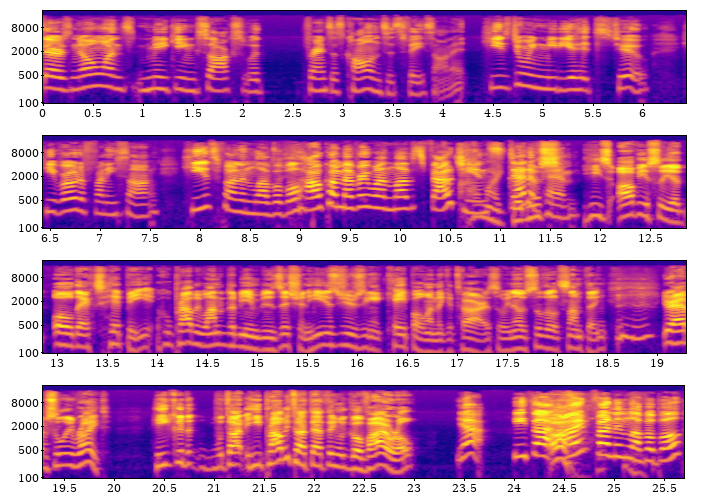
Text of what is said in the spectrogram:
There's no one's making socks with Francis Collins' face on it. He's doing media hits too. He wrote a funny song. He's fun and lovable. How come everyone loves Fauci Oh instead goodness. of him? He's obviously an old ex hippie who probably wanted to be a musician. He is using a capo on the guitar, so he knows a little something. Mhm. You're absolutely right. He could thought he probably thought that thing would go viral. Yeah. He thought, Oh. I'm fun and lovable.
